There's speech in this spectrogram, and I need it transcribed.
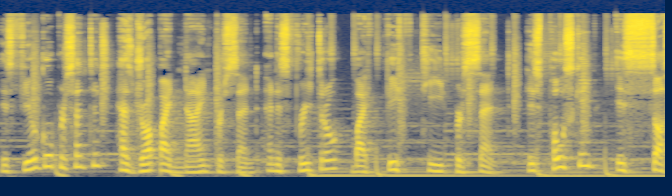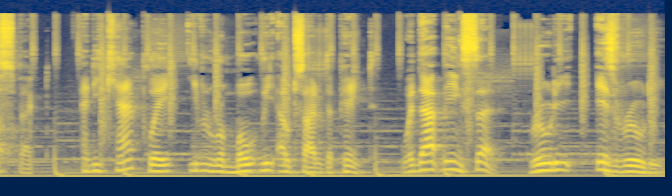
His field goal percentage has dropped by 9% and his free throw by 15%. His post game is suspect and he can't play even remotely outside of the paint. With that being said, Rudy is Rudy.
